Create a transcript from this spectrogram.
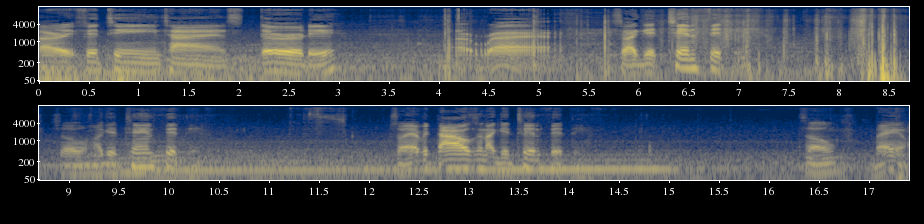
All right, 15 times 30. All right. So I get 1050. So I get 1050. So every thousand, I get ten fifty. So, bam.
